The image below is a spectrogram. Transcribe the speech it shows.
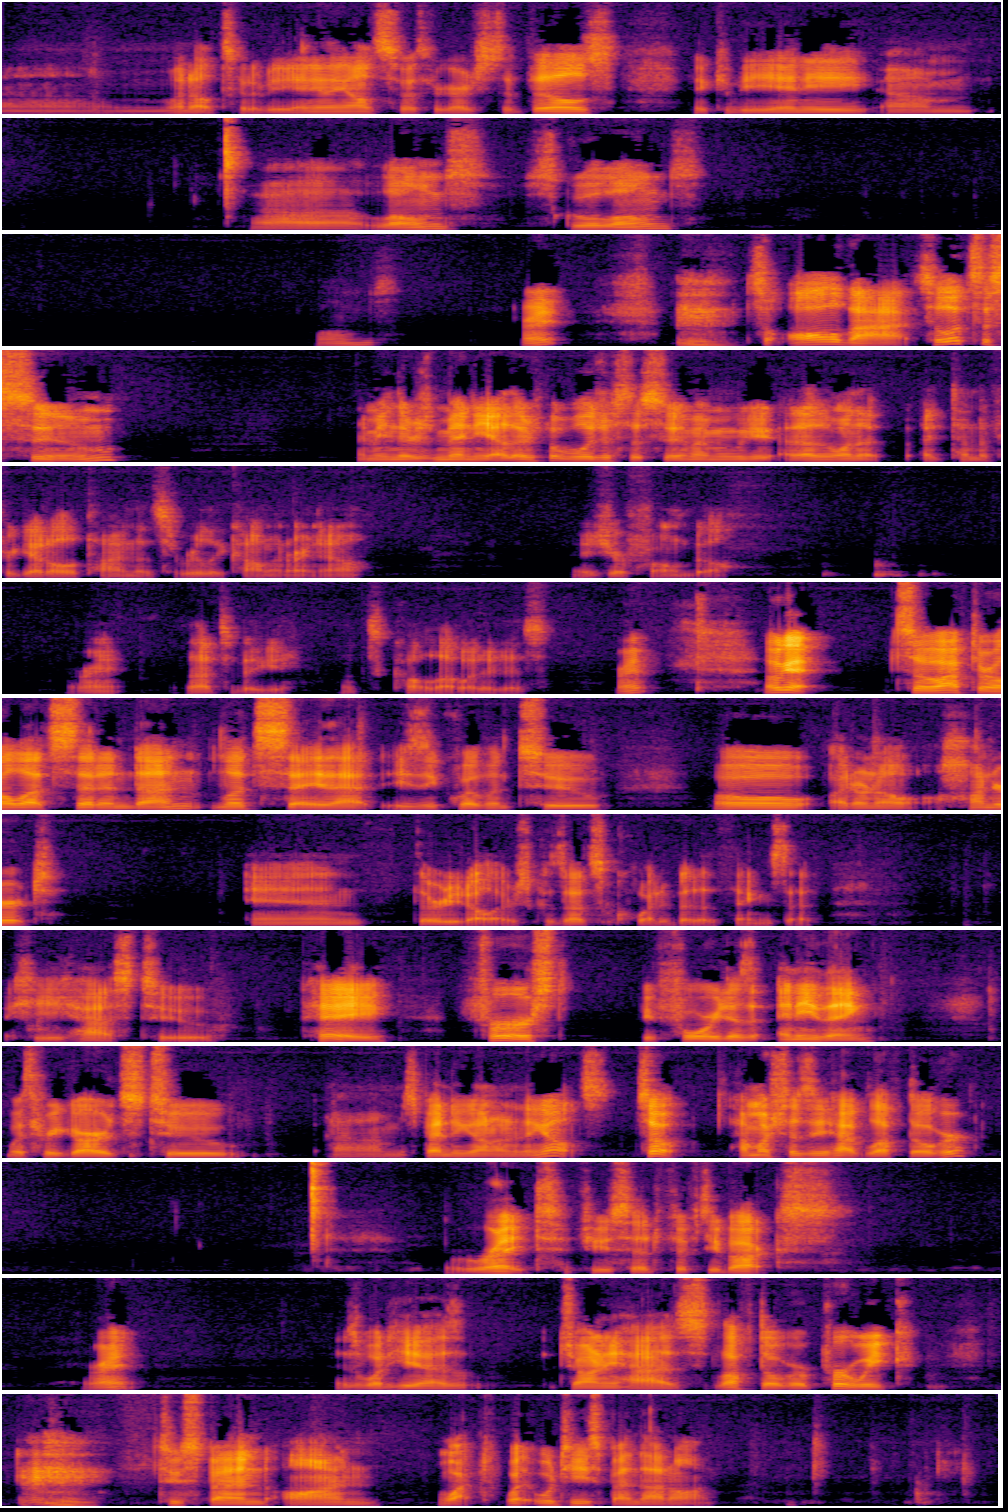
Um, what else could it be? Anything else with regards to bills? It could be any um, uh, loans, school loans. Loans, right? so all that. So let's assume. I mean, there's many others, but we'll just assume. I mean, we another one that I tend to forget all the time. That's really common right now. Is your phone bill right? That's a biggie. Let's call that what it is, right? Okay, so after all that's said and done, let's say that is equivalent to, oh, I don't know, $130 because that's quite a bit of things that he has to pay first before he does anything with regards to um, spending on anything else. So how much does he have left over? Right, if you said 50 bucks, right? Is what he has, Johnny has left over per week to spend on what? What would he spend that on?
